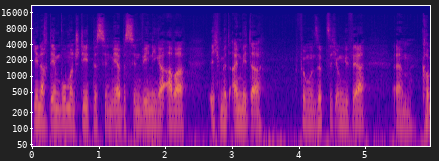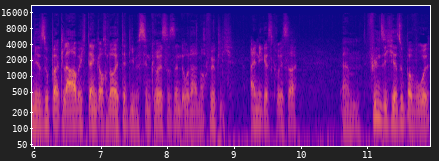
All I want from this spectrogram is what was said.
Je nachdem, wo man steht, bisschen mehr, bisschen weniger. Aber ich mit 1,75 Meter ungefähr ähm, komme hier super klar. Aber ich denke auch Leute, die ein bisschen größer sind oder noch wirklich einiges größer, ähm, fühlen sich hier super wohl.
